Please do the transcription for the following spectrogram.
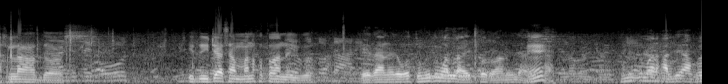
এক লাখ দশ। এই দুইটা সামান কত আনইব এই গানের ওপর তুমি তোমার লাইভ করো আমি না। হ্যাঁ? তুমি তোমার খালি আসো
